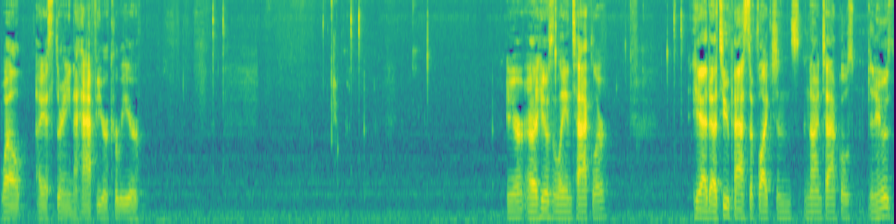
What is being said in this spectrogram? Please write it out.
well, I guess three and a half year career. Here, uh, he was a lane tackler. He had uh, two pass deflections and nine tackles, and he was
